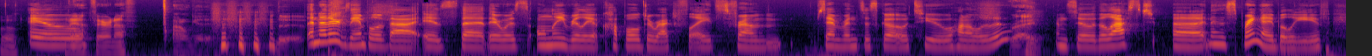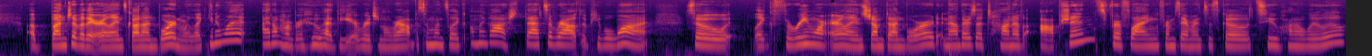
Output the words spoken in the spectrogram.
Ew. Yeah, fair enough. I don't get it. Another example of that is that there was only really a couple direct flights from San Francisco to Honolulu. Right. And so the last, uh, in the spring, I believe, a bunch of other airlines got on board and were like, you know what? I don't remember who had the original route, but someone's like, oh my gosh, that's a route that people want. So, like, three more airlines jumped on board, and now there's a ton of options for flying from San Francisco to Honolulu.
